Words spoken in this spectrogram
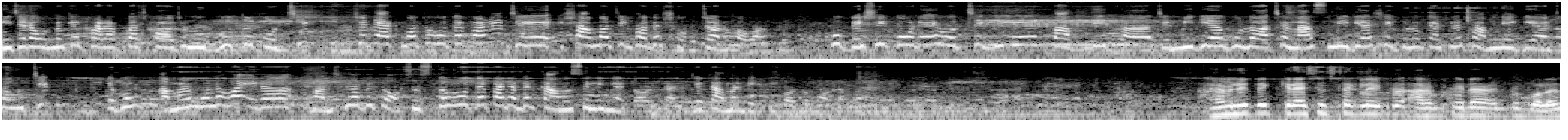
নিজেরা অন্যকে খারাপ কাজ করার জন্য উদ্বুদ্ধ করছি। সেটা একমত হতে পারে যে সামাজিকভাবে সোচ্চার হওয়া। খুব বেশি করে হচ্ছে গিয়ে পাবলিক যে মিডিয়াগুলো আছে মাস মিডিয়া সেগুলোকে আসলে সামনে এগিয়ে আসা উচিত এবং আমার মনে হয় এরা মানসিকভাবে একটু অসুস্থ হতে পারে তাদের কাউন্সিলিং এর দরকার যেটা আমার ব্যক্তিগত মতামত। ফ্যামিলিতে ক্রাইসিস থাকলে একটু আর এটা একটু বলেন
